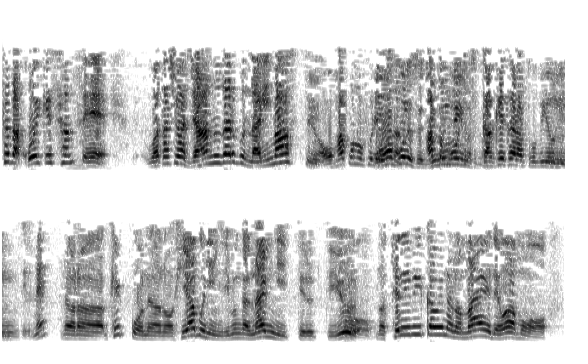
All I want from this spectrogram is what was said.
ただ小池さんって、私はジャンヌ・ダルクになりますっていうのがお箱のフレーズなんお箱ですよ。自分で言います。一つ崖から飛び降りるっていうね。だから結構ね、あの、火あぶりに自分が何に言ってるっていう、まあ、テレビカメラの前ではもう、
